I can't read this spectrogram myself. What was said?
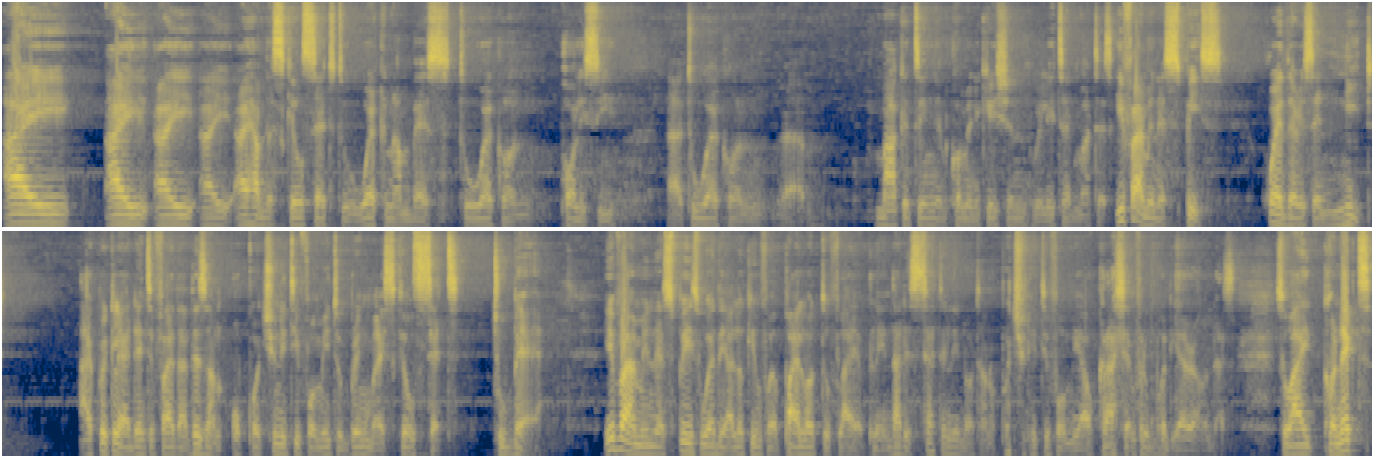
I, I, I, I, I have the skill set to work numbers, to work on policy, uh, to work on um, marketing and communication related matters. If I'm in a space where there is a need, I quickly identify that there's an opportunity for me to bring my skill set to bear. If I'm in a space where they are looking for a pilot to fly a plane, that is certainly not an opportunity for me. I'll crash everybody around us. So I connect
